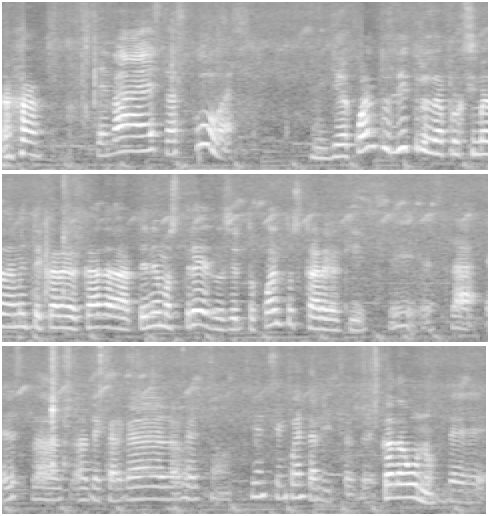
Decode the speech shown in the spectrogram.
Ajá. Se va a estas cubas. ¿Ya cuántos litros aproximadamente carga cada? Tenemos tres, ¿no es cierto? ¿Cuántos carga aquí? Sí, esta, estas ha de cargar, a ver, son 150 litros. De, ¿Cada uno? De,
